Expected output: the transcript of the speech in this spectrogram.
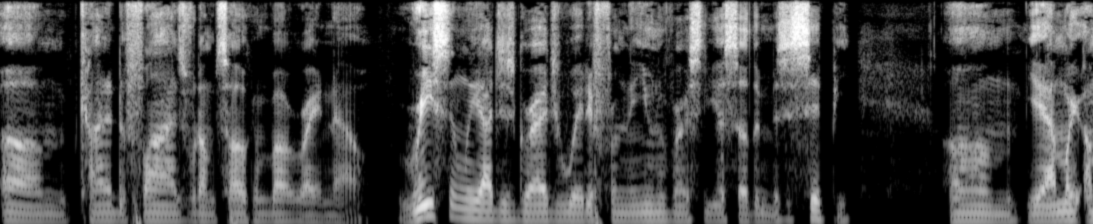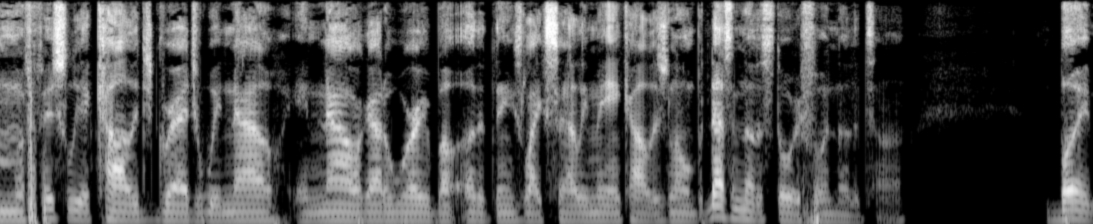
um, kind of defines what I'm talking about right now. Recently, I just graduated from the University of Southern Mississippi. Um, yeah, I'm a, I'm officially a college graduate now, and now I got to worry about other things like Sallie Mae and college loan. But that's another story for another time. But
